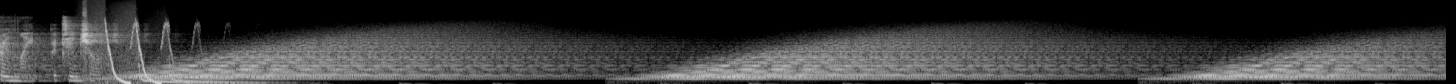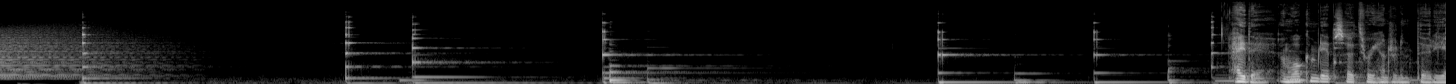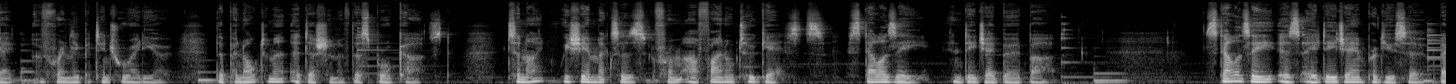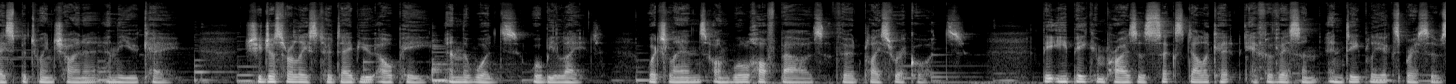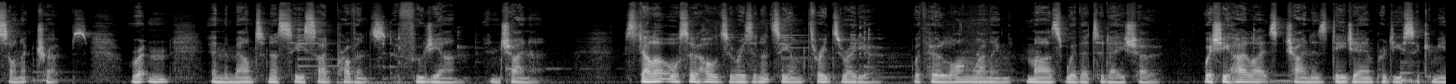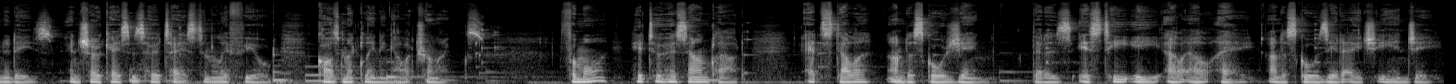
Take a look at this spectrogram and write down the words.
friendly potential. Hey there, welcome to episode 338 of Friendly Potential Radio, the penultimate edition of this broadcast. Tonight we share mixes from our final two guests, Stella Z and DJ Birdbath. Stella Z is a DJ and producer based between China and the UK. She just released her debut LP, In the Woods Will Be Late, which lands on Will Hofbauer's third place records. The EP comprises six delicate, effervescent, and deeply expressive sonic trips, written in the mountainous seaside province of Fujian in China. Stella also holds a residency on Threads Radio with her long running Mars Weather Today show, where she highlights China's DJ and producer communities and showcases her taste in left field, cosmic leaning electronics. For more, head to her SoundCloud at Stella underscore Zheng that is S T E L L A underscore Z H E N G.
